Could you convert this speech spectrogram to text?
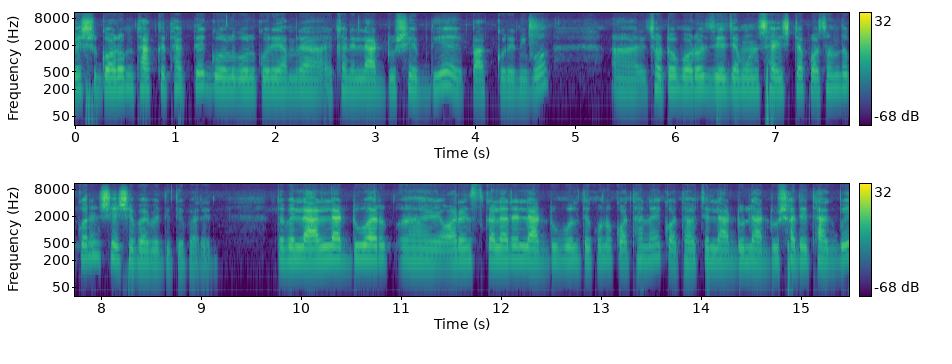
বেশ গরম থাকতে থাকতে গোল গোল করে আমরা এখানে লাড্ডু শেপ দিয়ে পাক করে নিব। আর ছোট বড় যে যেমন সাইজটা পছন্দ করেন সে সেভাবে দিতে পারেন। তবে লাল লাড্ডু আর অরেঞ্জ কালারের লাড্ডু বলতে কোনো কথা নাই। কথা হচ্ছে লাড্ডু লাড্ডুর সাথে থাকবে।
